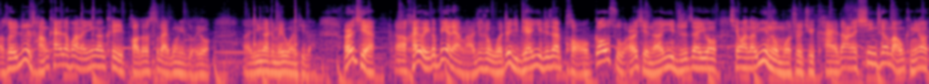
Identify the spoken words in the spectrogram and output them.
啊，所以日常开的话呢，应该可以跑到四百公里左右啊，应该是没有问题的。而且呃还有一个变量啊，就是我这几天一直在跑高速，而且呢一直在用切换到运动模式去开。当然新车嘛，我肯定要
